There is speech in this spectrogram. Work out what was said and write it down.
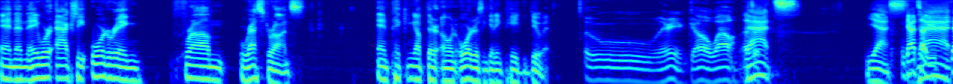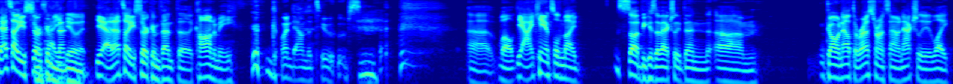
and then they were actually ordering from restaurants and picking up their own orders and getting paid to do it. Oh, there you go. Wow. That's, That's, a- yes. that's how you that's how you is how you circumvent do it. Yeah, that's how you circumvent the economy going down the tubes. uh, well, yeah, I canceled my sub because I've actually been um, going out to restaurants now and actually like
